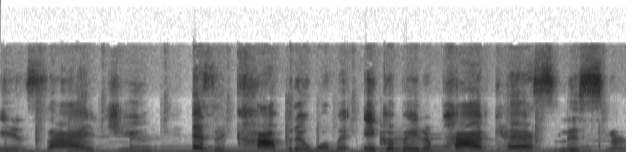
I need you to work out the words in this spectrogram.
inside you as a Confident Woman Incubator podcast listener.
